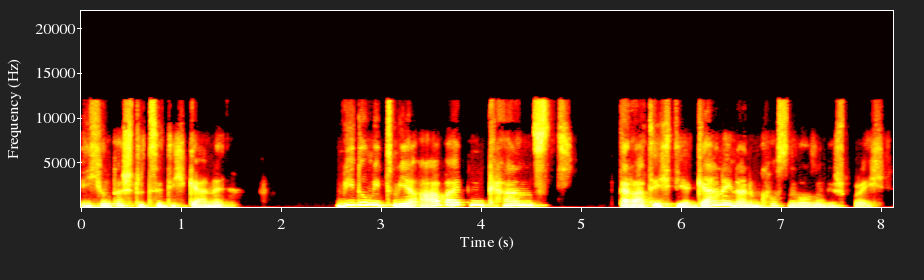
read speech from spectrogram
Ich unterstütze dich gerne. Wie du mit mir arbeiten kannst, verrate ich dir gerne in einem kostenlosen Gespräch.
